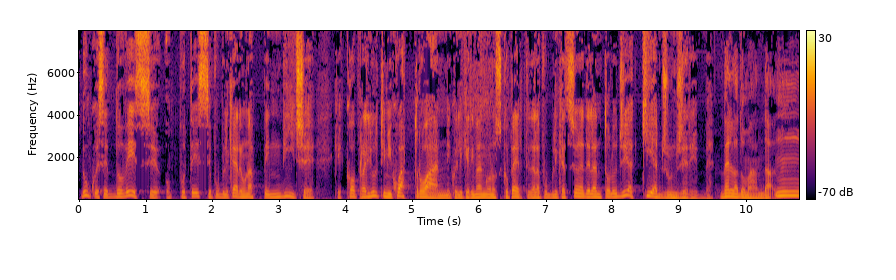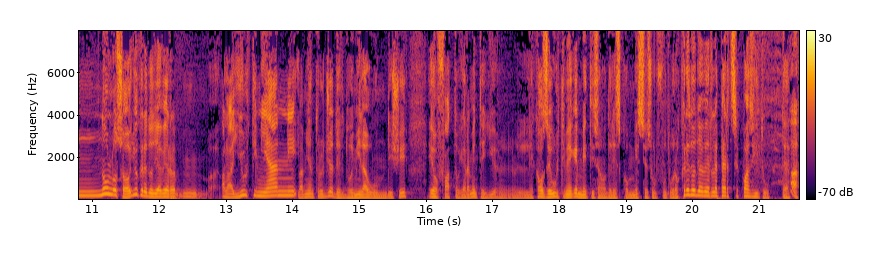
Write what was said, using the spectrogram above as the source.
Dunque, se dovesse o potesse pubblicare un appendice che copra gli ultimi quattro anni, quelli che rimangono scoperti dalla pubblicazione dell'antologia, chi aggiungerebbe? Bella domanda. Mm, non lo so, io credo di aver. Mm, allora, gli ultimi anni, la mia antologia è del 2011 e ho fatto chiaramente io, le cose ultime che metti sono delle scommesse sul futuro. Credo di averle perse quasi tutte. Ah.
